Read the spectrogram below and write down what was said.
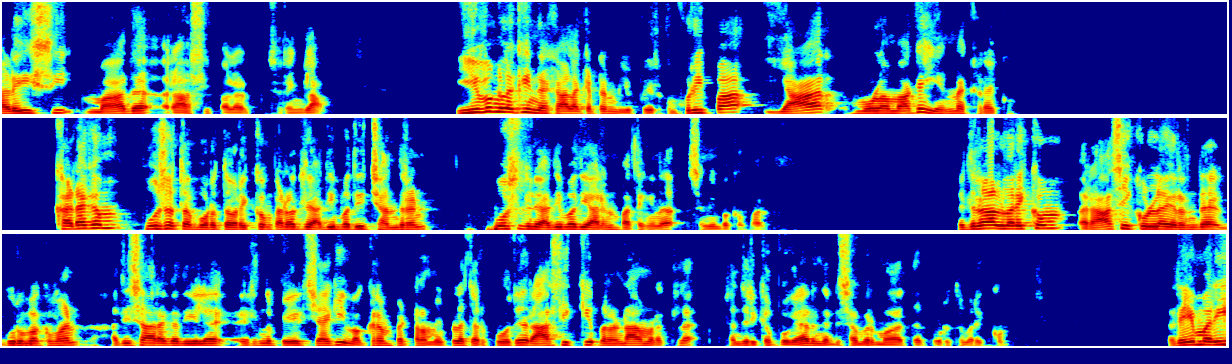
கடைசி மாத ராசி பலன். சரிங்களா? இவங்களுக்கு இந்த காலகட்டம் எப்படி இருக்கும்? குறிப்பா யார் மூலமாக என்ன கிடைக்கும்? கடகம் பூசத்தை பொறுத்த வரைக்கும் கடவுளுடைய அதிபதி சந்திரன் பூசத்துடைய அதிபதி யாருன்னு பார்த்தீங்கன்னா சனி பகவான். இதனால் வரைக்கும் ராசிக்குள்ள இருந்த குரு பகவான் அதிசார கதியில இருந்து பயிற்சியாகி வக்ரம் பெற்ற அமைப்புல தற்போது ராசிக்கு பன்னெண்டாம் இடத்துல சந்திரிக்க போகிறார் இந்த டிசம்பர் மாதத்தை பொறுத்த வரைக்கும். அதே மாதிரி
